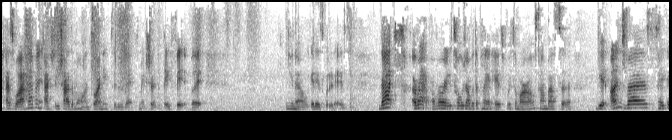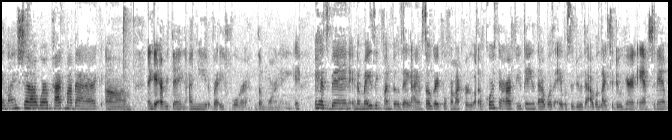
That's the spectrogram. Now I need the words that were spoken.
as well. I haven't actually tried them on, so I need to do that to make sure that they fit. But you know, it is what it is. That's a wrap. I've already told y'all what the plan is for tomorrow. So I'm about to get undressed, take a nice shower, pack my bag, um, and get everything I need ready for the morning. It, has been an amazing fun-filled day. I am so grateful for my crew. Of course, there are a few things that I wasn't able to do that I would like to do here in Amsterdam,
